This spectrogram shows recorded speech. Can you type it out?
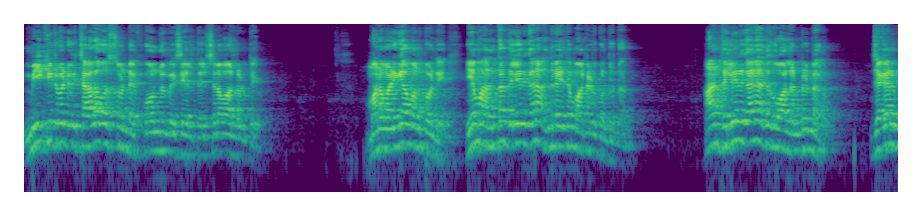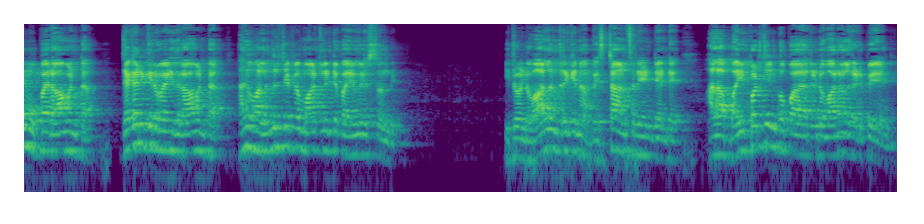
మీకు ఇటువంటివి చాలా వస్తుంటాయి ఫోన్లు మెసేజ్లు తెలిసిన వాళ్ళు ఉంటాయి మనం అడిగామనుకోండి ఏమో అంతా తెలియదు కానీ అందరూ అయితే మాట్లాడుకుంటున్నారు. అని తెలియదు కానీ అది వాళ్ళు అంటున్నారు. జగన్కి ముప్పై రావంట జగన్కి ఇరవై ఐదు రావంట అది వాళ్ళందరూ చెప్పే మాటలు అంటే భయం వేస్తుంది. ఇటువంటి వాళ్ళందరికీ నా బెస్ట్ ఆన్సర్ ఏంటి అంటే అలా భయపడుతూ ఇంకో రెండు వారాలు గడిపేయండి.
